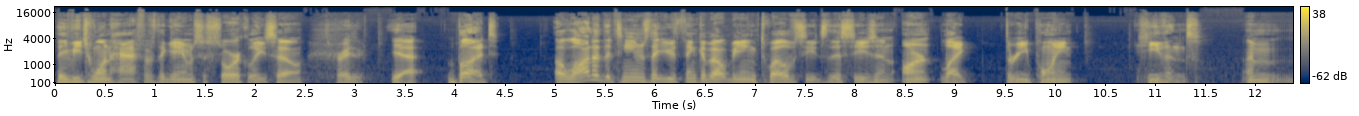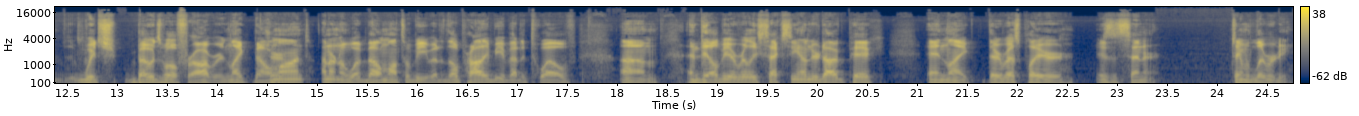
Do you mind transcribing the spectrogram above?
They've each won half of the games historically, so It's crazy. yeah. But a lot of the teams that you think about being twelve seeds this season aren't like three point heathens. Um, which bodes well for Auburn. Like Belmont, I don't know what Belmont will be, but they'll probably be about a twelve, um, and they'll be a really sexy underdog pick. And like their best player is a center. Same with Liberty.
